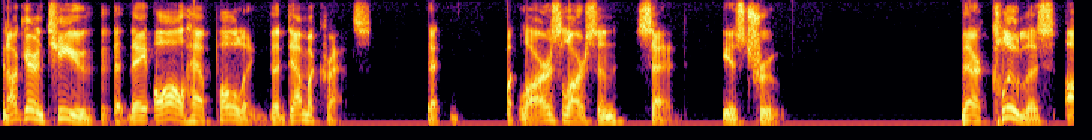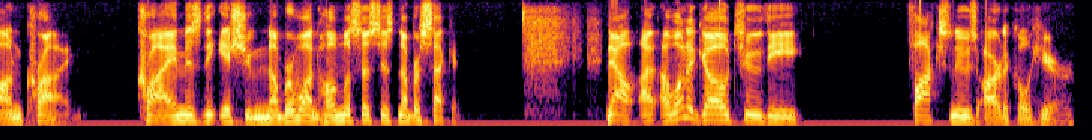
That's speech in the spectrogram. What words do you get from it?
And I'll guarantee you that they all have polling, the Democrats, that what Lars Larson said is true. They're clueless on crime. Crime is the issue number one, homelessness is number second. Now, I, I want to go to the Fox News article here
